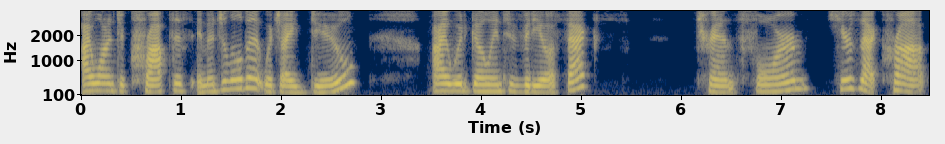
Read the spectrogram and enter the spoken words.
I wanted to crop this image a little bit, which I do, I would go into video effects, transform, here's that crop.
